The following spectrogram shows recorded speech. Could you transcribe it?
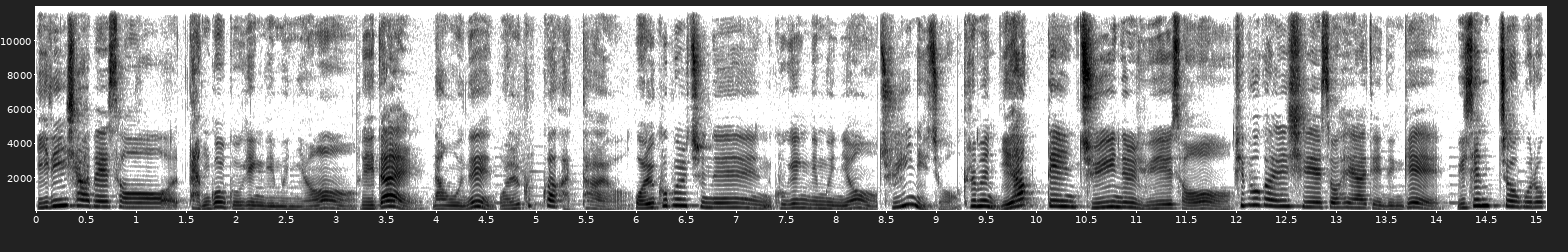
1인 샵에서 단골 고객님은요 매달 나오는 월급과 같아요. 월급을 주는 고객님은요 주인이죠. 그러면 예약된 주인을 위해서 피부관리실에서 해야 되는 게 위생적으로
